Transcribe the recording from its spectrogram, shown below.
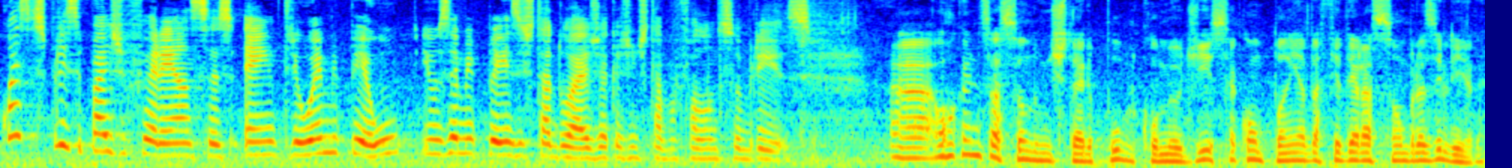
quais as principais diferenças entre o MPU e os MPs estaduais, já que a gente estava falando sobre isso? A organização do Ministério Público, como eu disse, acompanha da Federação Brasileira.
